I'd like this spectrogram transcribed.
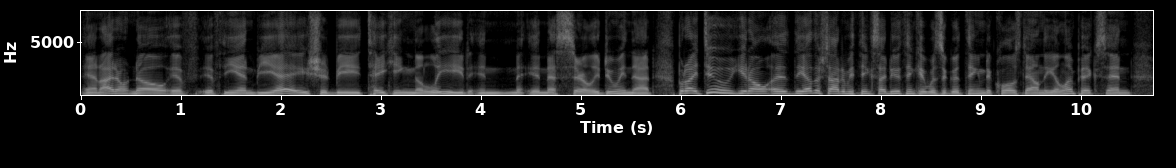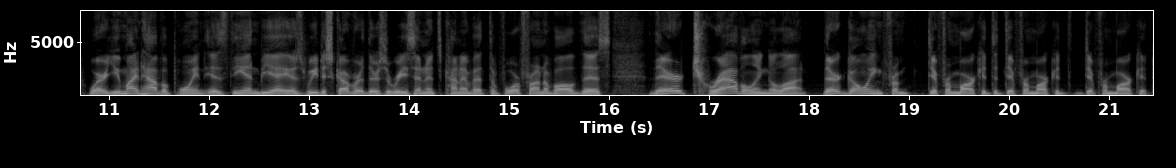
And I don't know if, if the NBA should be taking the lead in, in necessarily doing that. But I do, you know, uh, the other side of me thinks I do think it was a good thing to close down the Olympics. And where you might have a point is the NBA, as we discovered, there's a reason it's kind of at the forefront of all of this. They're traveling a lot. They're going from different market to different market to different market.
